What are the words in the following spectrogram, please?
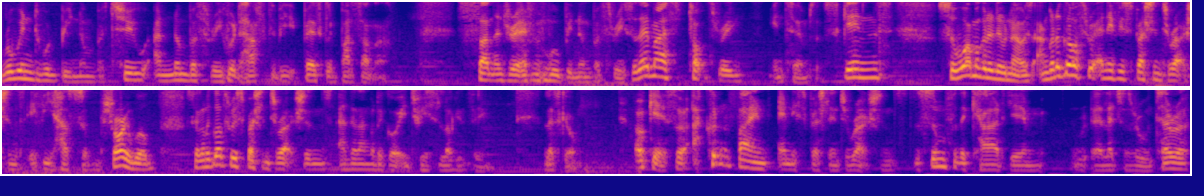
Ruined would be number two. And number three would have to be basically Bad Santa. Santa Draven would be number three. So they're my top three in terms of skins. So what I'm going to do now is I'm going to go through any of his special interactions if he has some. Sure he will. So I'm going to go through special interactions and then I'm going to go into his login theme. Let's go. Okay, so I couldn't find any special interactions. There's some for the card game uh, Legends of Runeterra.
